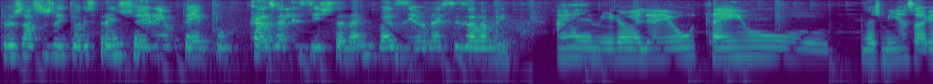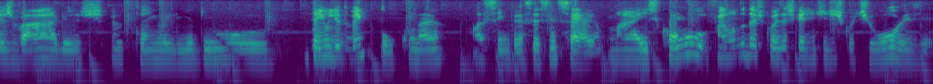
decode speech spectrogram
para os nossos leitores preencherem o tempo, caso ele exista, né, vazio nesse isolamento. Ai, amiga, olha, eu tenho nas minhas horas vagas, eu tenho lido tenho lido bem pouco, né? Assim, para ser sincera. Mas como falando das coisas que a gente discutiu hoje,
